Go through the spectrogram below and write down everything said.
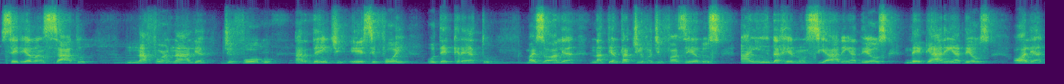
seria lançado na fornalha de fogo ardente. Esse foi o decreto. Mas olha, na tentativa de fazê-los ainda renunciarem a Deus, negarem a Deus, olha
